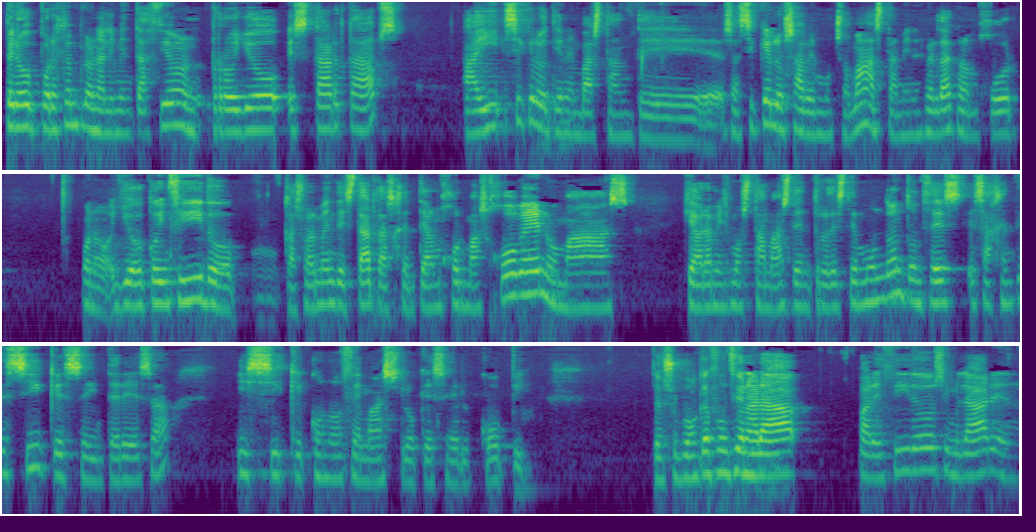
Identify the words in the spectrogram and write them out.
Pero, por ejemplo, en alimentación, rollo startups, ahí sí que lo tienen bastante, o sea, sí que lo saben mucho más. También es verdad que a lo mejor, bueno, yo he coincidido casualmente startups, gente a lo mejor más joven o más que ahora mismo está más dentro de este mundo, entonces esa gente sí que se interesa y sí que conoce más lo que es el copy. Entonces supongo que funcionará parecido, similar en,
